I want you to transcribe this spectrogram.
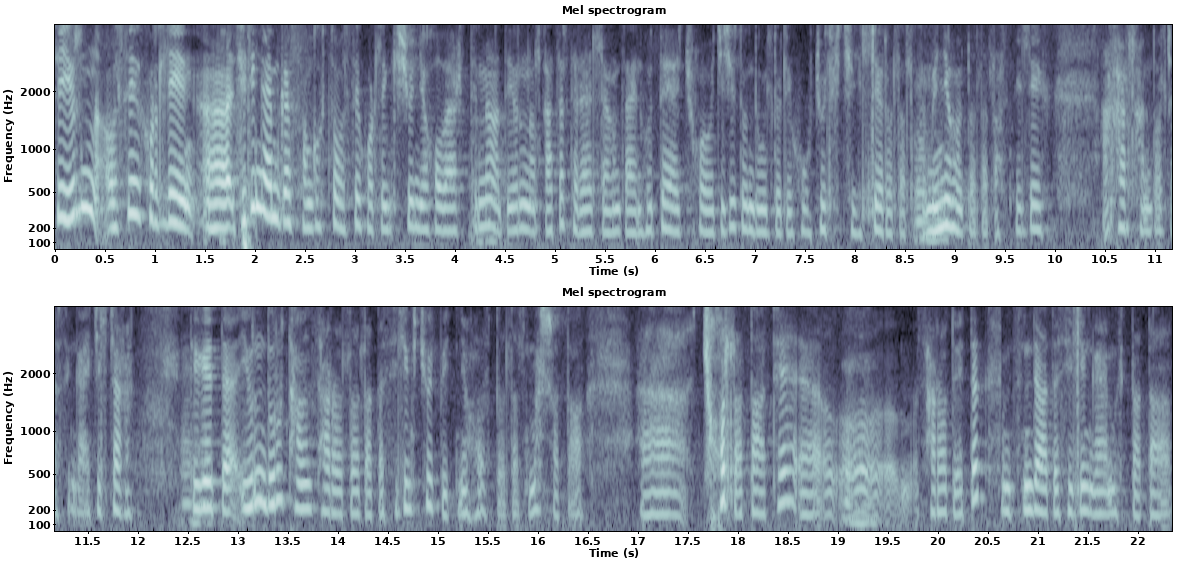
Тий ер нь улсын их хурлын Сэлэнг аймгаас сонгогдсон улсын их хурлын гишүүний хуваар тийм ээ одоо ер нь бол газар тариалан за энэ хөдөө аж ахуй жижиг дунд үйлдвэрийг хөгжүүлэх чиглэлээр бол одоо миний хувьд бол бас нэлээх анхаарал хандуулж бас ингээ ажиллаж байгаа. Тэгээд ер нь 4 5 сар бол одоо сэлэнгчүүд бидний хувьд бол маш одоо чухал одоо тий сарууд байдаг. Үндсэндээ одоо Сэлэнг аймагт одоо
